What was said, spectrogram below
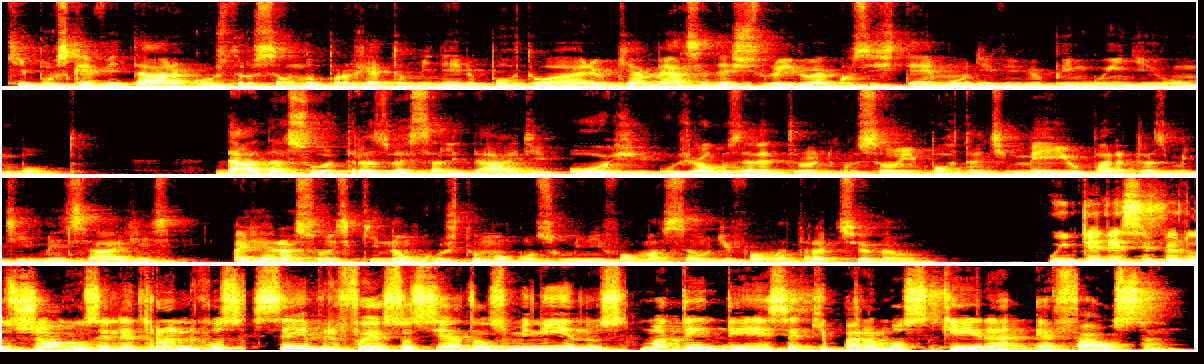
que busca evitar a construção do projeto mineiro portuário que ameaça destruir o ecossistema onde vive o pinguim de Humboldt. Dada a sua transversalidade, hoje os jogos eletrônicos são um importante meio para transmitir mensagens a gerações que não costumam consumir informação de forma tradicional. O interesse pelos jogos eletrônicos sempre foi associado aos meninos, uma tendência que para Mosqueira é falsa.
